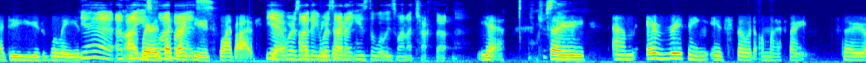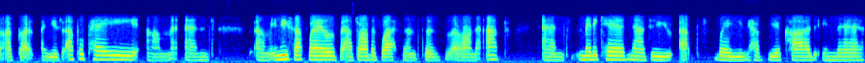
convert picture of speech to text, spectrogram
I do use Woolies. Yeah, and uh, I use whereas I don't use Flybuys. Yeah, whereas I do. we Whereas I don't use the Woolies one. I chuck that. Yeah. Interesting. So um, everything is stored on my phone. So I've got I use Apple Pay, um, and um, in New South Wales, our driver's licenses are on an app, and Medicare now do apps where you have your card in there,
